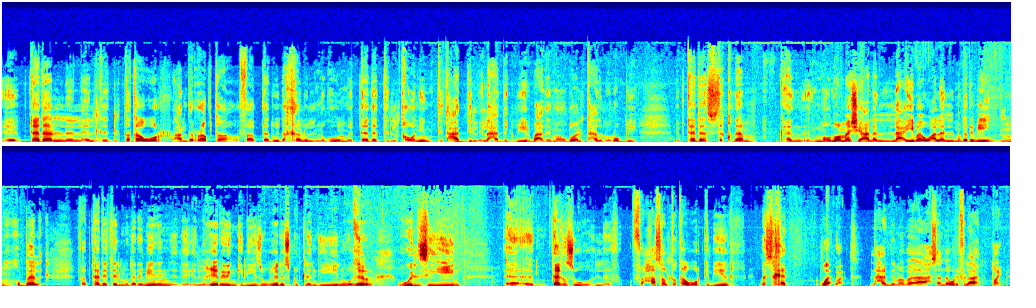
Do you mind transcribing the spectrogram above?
ابتدى ال- ال- ال- التطور عند الرابطة فابتدوا يدخلوا النجوم ابتدت القوانين تتعدل إلى حد كبير بعد موضوع الاتحاد الأوروبي. ابتدى استخدام كان الموضوع ماشي على اللعيبة وعلى المدربين خد بالك. فابتدت المدربين الغير الإنجليز وغير اسكتلنديين وغير ويلزيين آه، تغزو فحصل تطور كبير بس خد وقت, وقت. وقت. لحد ما بقى أحسن دوري في العالم. طيب.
